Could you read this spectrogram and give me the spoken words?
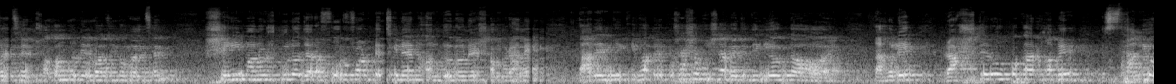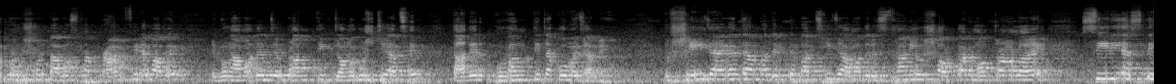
হয়েছেন, স্বতন্ত্র নির্বাচিত হয়েছেন, সেই মানুষগুলো যারা ফোরফ্রন্টে ছিলেন আন্দোলনের সংগ্রামে তাদেরকে কীভাবে প্রশাসক হিসাবে যদি নিয়োগ দেওয়া হয়, তাহলে রাষ্ট্রেরও উপকার হবে, স্থানীয় প্রশাসন ব্যবস্থা প্রাণ ফিরে পাবে এবং আমাদের যে প্রান্তিক জনগোষ্ঠী আছে, তাদের ভোগান্তিটা কমে যাবে। তো সেই জায়গাতে আমরা দেখতে পাচ্ছি যে আমাদের স্থানীয় সরকার মন্ত্রণালয়ে সিরিয়াসলি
